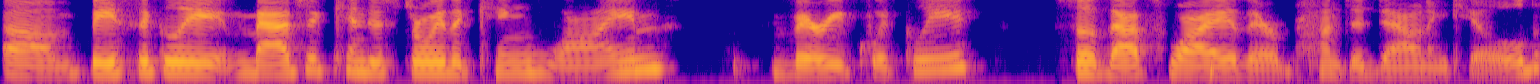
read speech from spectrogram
Um basically magic can destroy the king's line very quickly. So that's why they're hunted down and killed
